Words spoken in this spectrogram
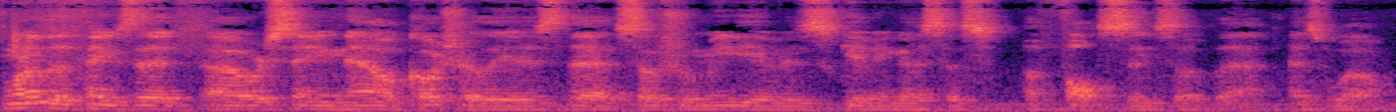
One of the things that uh, we're seeing now culturally is that social media is giving us a false sense of that as well.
